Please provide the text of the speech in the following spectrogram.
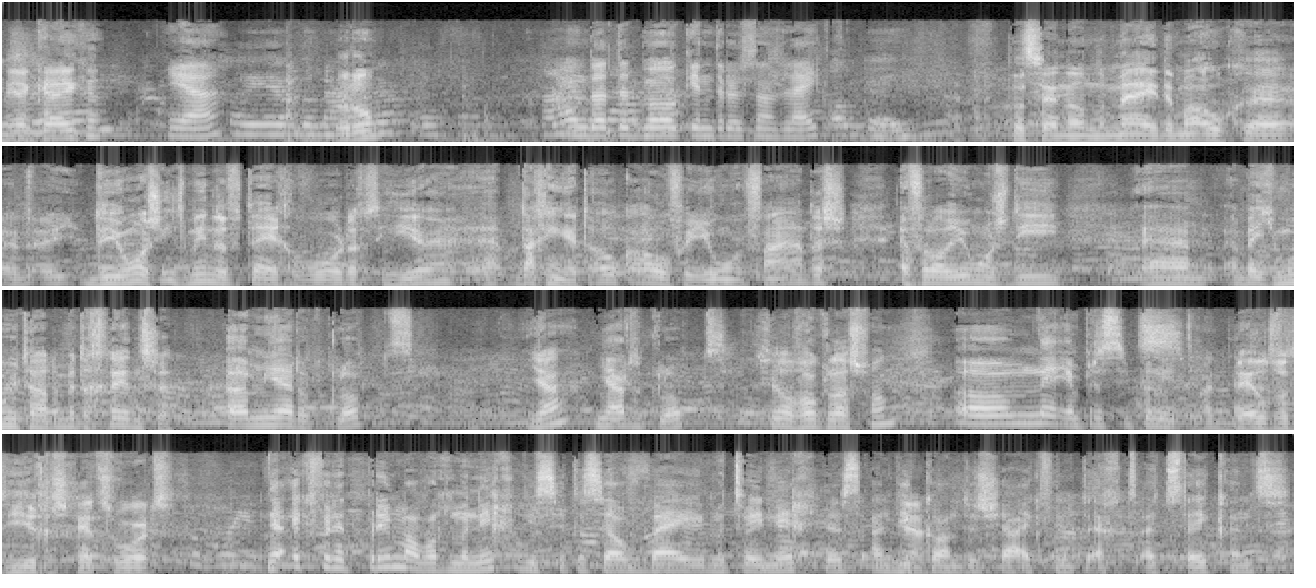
Jij kijken? Ja. Waarom? Omdat het me ook interessant lijkt. Dat zijn dan de meiden, maar ook uh, de jongens iets minder vertegenwoordigd hier. Uh, daar ging het ook over, jonge vaders. En vooral jongens die uh, een beetje moeite hadden met de grenzen. Um, ja, dat klopt. Ja? Ja, dat klopt. Zelf ook last van? Um, nee, in principe niet. Maar het beeld wat hier geschetst wordt... Ja, ik vind het prima, want mijn nichtje die zitten zelf bij. Mijn twee nichtjes aan die ja. kant. Dus ja, ik vind het echt uitstekend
